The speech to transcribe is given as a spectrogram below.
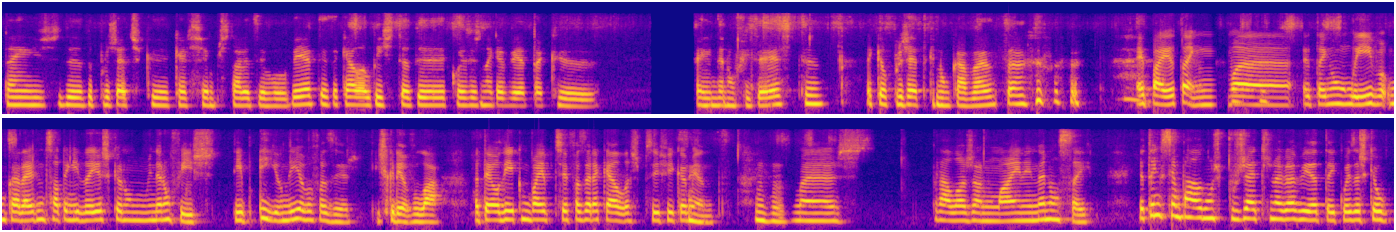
tens de, de, projetos que queres sempre estar a desenvolver, tens aquela lista de coisas na gaveta que ainda não fizeste, aquele projeto que nunca avança. Epá, eu tenho uma, eu tenho um livro, um caderno, só tenho ideias que eu não, ainda não fiz. Tipo, ei, um dia vou fazer. E escrevo lá. Até o dia que me vai apetecer fazer aquela especificamente. Uhum. Mas para a loja online ainda não sei. Eu tenho sempre alguns projetos na gaveta e coisas que eu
